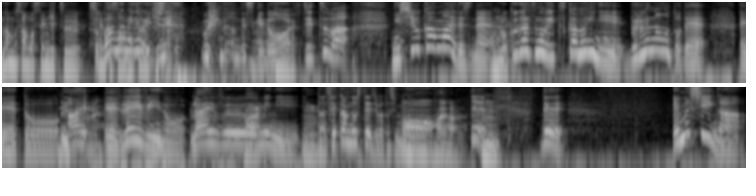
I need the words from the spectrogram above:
南部さんが先日そう健太さん番組では1目撃したと。年ぶりなんですけど、はい。実は2週間前ですね、うん。6月の5日の日にブルーノートで、えーとレイビーのね。あいえーレイビーのライブを見に行った、はい。うん。セカンドステージ私見に行って、はいはいうん。で MC が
